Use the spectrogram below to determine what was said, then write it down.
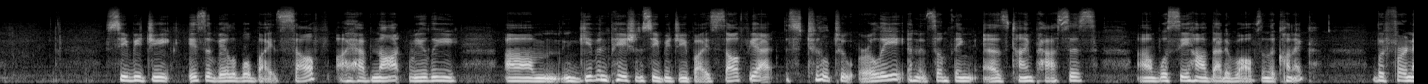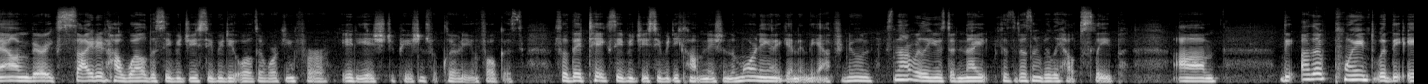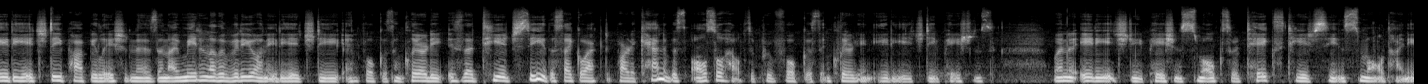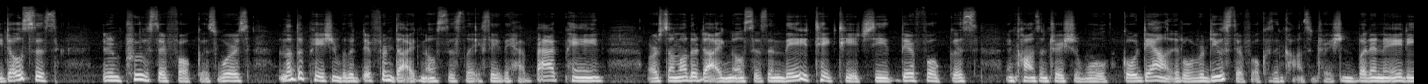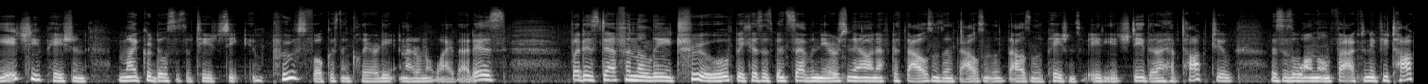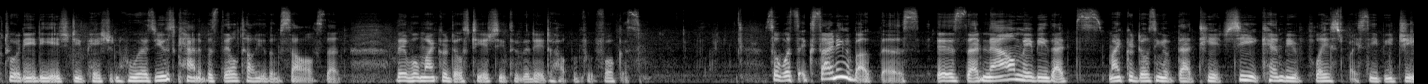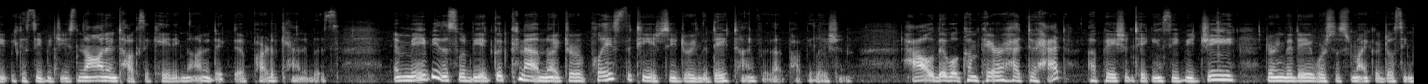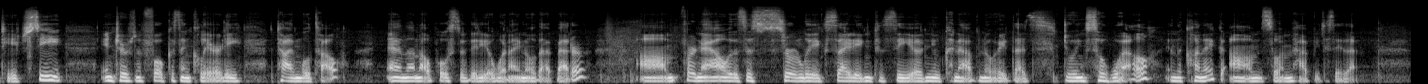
CBG is available by itself. I have not really um, given patient CBG by itself yet. It's still too early, and it's something as time passes, uh, we'll see how that evolves in the clinic. But for now, I'm very excited how well the CBG CBD oils are working for ADHD patients for clarity and focus. So they take CBG CBD combination in the morning and again in the afternoon. It's not really used at night because it doesn't really help sleep. Um, the other point with the ADHD population is, and I made another video on ADHD and focus and clarity, is that THC, the psychoactive part of cannabis, also helps improve focus and clarity in ADHD patients. When an ADHD patient smokes or takes THC in small, tiny doses, it improves their focus. Whereas another patient with a different diagnosis, like say they have back pain or some other diagnosis and they take THC, their focus and concentration will go down. It'll reduce their focus and concentration. But in an ADHD patient, microdoses of THC improves focus and clarity, and I don't know why that is. But it's definitely true because it's been seven years now, and after thousands and thousands and thousands of patients with ADHD that I have talked to, this is a well known fact. And if you talk to an ADHD patient who has used cannabis, they'll tell you themselves that they will microdose THC through the day to help improve focus. So what's exciting about this is that now maybe that microdosing of that THC can be replaced by CBG because CBG is non-intoxicating, non-addictive part of cannabis. And maybe this would be a good cannabinoid to replace the THC during the daytime for that population. How they will compare head to head, a patient taking CBG during the day versus microdosing THC in terms of focus and clarity, time will tell and then I'll post a video when I know that better. Um, for now, this is certainly exciting to see a new cannabinoid that's doing so well in the clinic. Um, so I'm happy to say that.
